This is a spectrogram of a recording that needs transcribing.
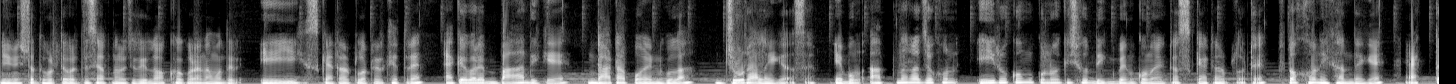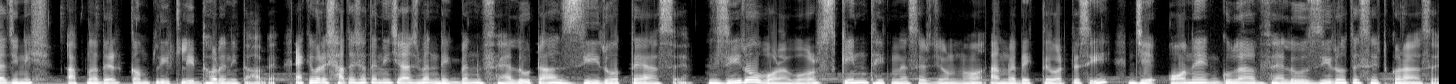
জিনিসটা ধরতে পারতেছি। আপনারা যদি লক্ষ্য করেন, আমাদের এই স্ক্যাটার প্লটের ক্ষেত্রে একেবারে বাঁ দিকে ডাটা পয়েন্টগুলা জোড়া লেগে আছে। এবং আপনারা যখন এইরকম কোনো কিছু দেখবেন কোনো একটা স্ক্যাটার প্লটে তখন এখান থেকে একটা জিনিস আপনাদের কমপ্লিটলি ধরে নিতে হবে। একেবারে সাথে সাথে নিচে আসবেন, দেখবেন ভ্যালুটা জিরোতে আছে। জিরো বরাবর স্কিন থিকনেসের জন্য আমরা দেখতে পারতেছি যে অনেকগুলা ভ্যালু জিরোতে সেট করা আছে।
